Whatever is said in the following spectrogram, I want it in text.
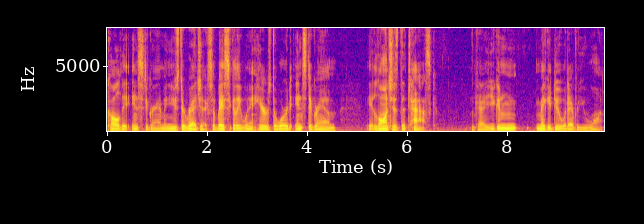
called it Instagram and used a regex. So basically, when it hears the word Instagram, it launches the task. Okay, you can make it do whatever you want.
